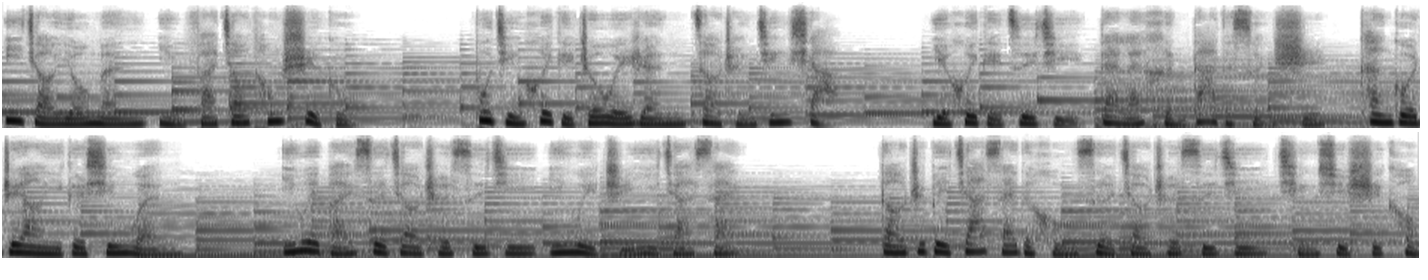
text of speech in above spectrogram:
一脚油门引发交通事故。不仅会给周围人造成惊吓，也会给自己带来很大的损失。看过这样一个新闻：一位白色轿车司机因为执意加塞，导致被加塞的红色轿车司机情绪失控，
